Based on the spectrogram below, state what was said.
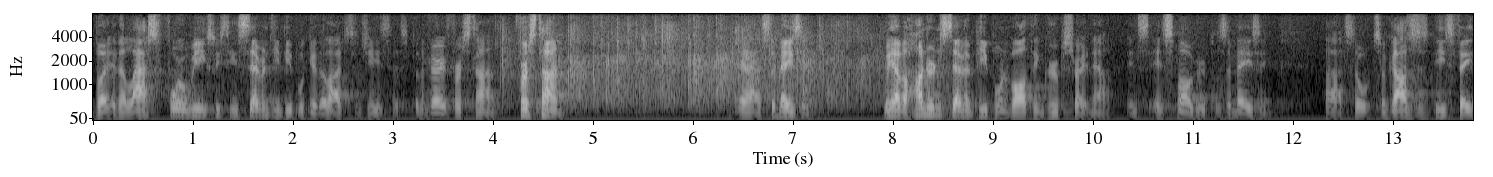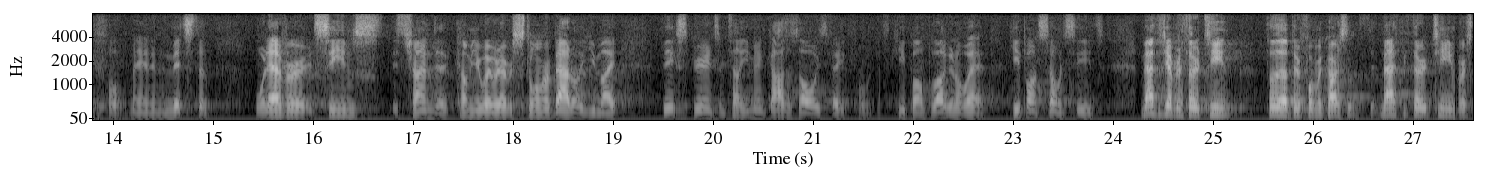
but in the last four weeks, we've seen 17 people give their lives to Jesus for the very first time. First time. Yeah, it's amazing. We have 107 people involved in groups right now, in, in small groups. It's amazing. Uh, so, so God's, He's faithful, man, in the midst of whatever it seems is trying to come your way, whatever storm or battle you might be experience. I'm telling you, man, God's is always faithful. Just keep on plugging away, keep on sowing seeds. Matthew chapter 13, throw that up there for me, Carson. Matthew 13, verse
